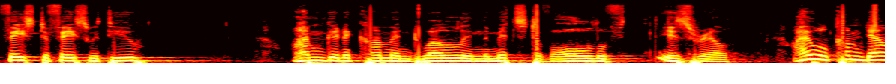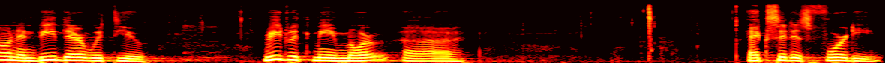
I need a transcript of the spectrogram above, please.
face to face with you, I'm going to come and dwell in the midst of all of Israel. I will come down and be there with you. Read with me more uh, Exodus 40.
